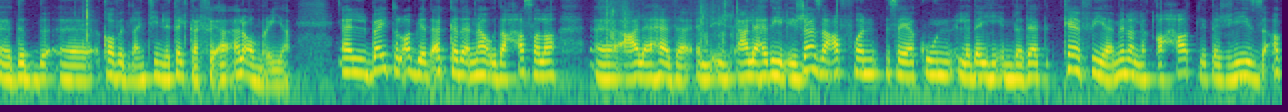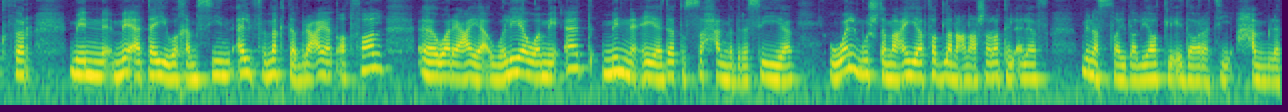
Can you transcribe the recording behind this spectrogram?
ضد كوفيد 19 لتلك الفئة العمرية. البيت الأبيض أكد أنه إذا حصل آه، على هذا على هذه الإجازة عفوا سيكون لديه إمدادات كافية من اللقاحات لتجهيز أكثر من 250 ألف مكتب رعاية أطفال آه، ورعاية أولية ومئات من عيادات الصحة المدرسية والمجتمعية فضلا عن عشرات الألاف من الصيدليات لإدارة حملة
